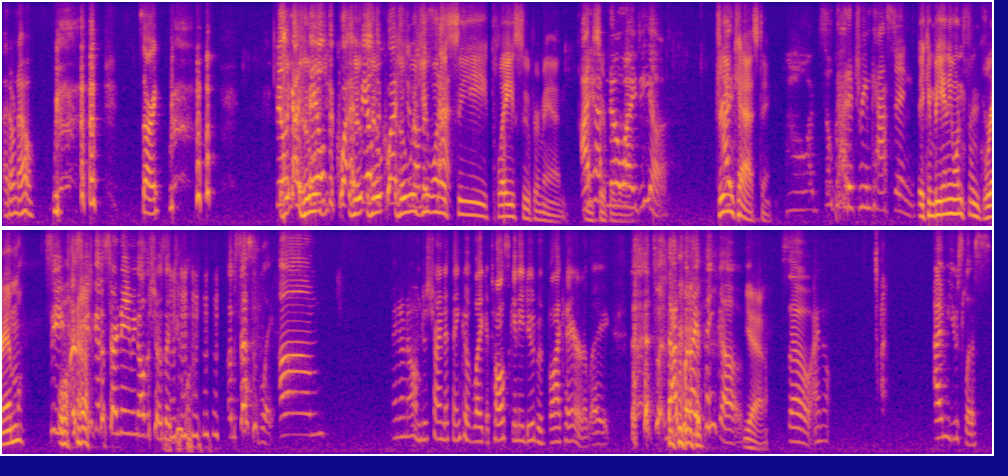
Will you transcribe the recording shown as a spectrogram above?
I don't know. Sorry. feel like I who failed you- the, que- who, failed who- the question. who would you want to see play Superman? I on have no Supergirl? idea. Dream casting. Oh, I'm so bad at dream casting. It can be anyone from Grimm. See, Or- she's gonna start naming all the shows I do want obsessively. Um, I don't know. I'm just trying to think of like a tall, skinny dude with black hair. Like that's what that's what I think of. Yeah. So I don't. I, I'm useless.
